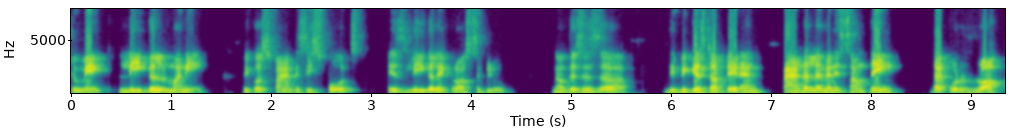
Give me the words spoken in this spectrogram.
to make legal money because fantasy sports is legal across the globe. Now, this is uh, the biggest update and Panda 11 is something that would rock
